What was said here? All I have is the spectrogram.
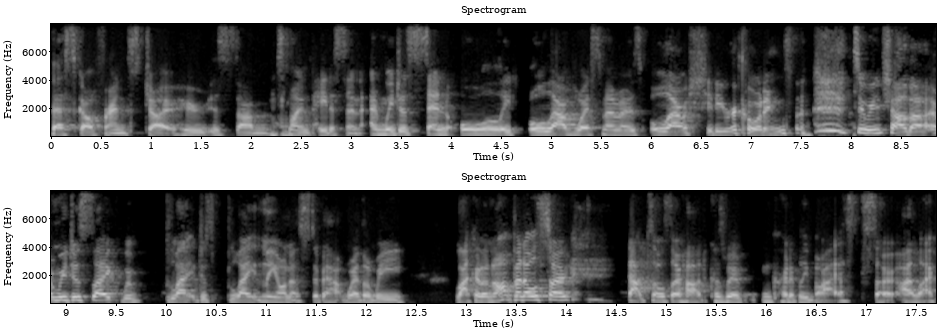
best girlfriends, Joe, who is um, Mhm. Sloane Peterson, and we just send all all our voice memos, all our shitty recordings to each other, and we just like we're just blatantly honest about whether we like it or not. But also, that's also hard because we're incredibly biased. So I like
